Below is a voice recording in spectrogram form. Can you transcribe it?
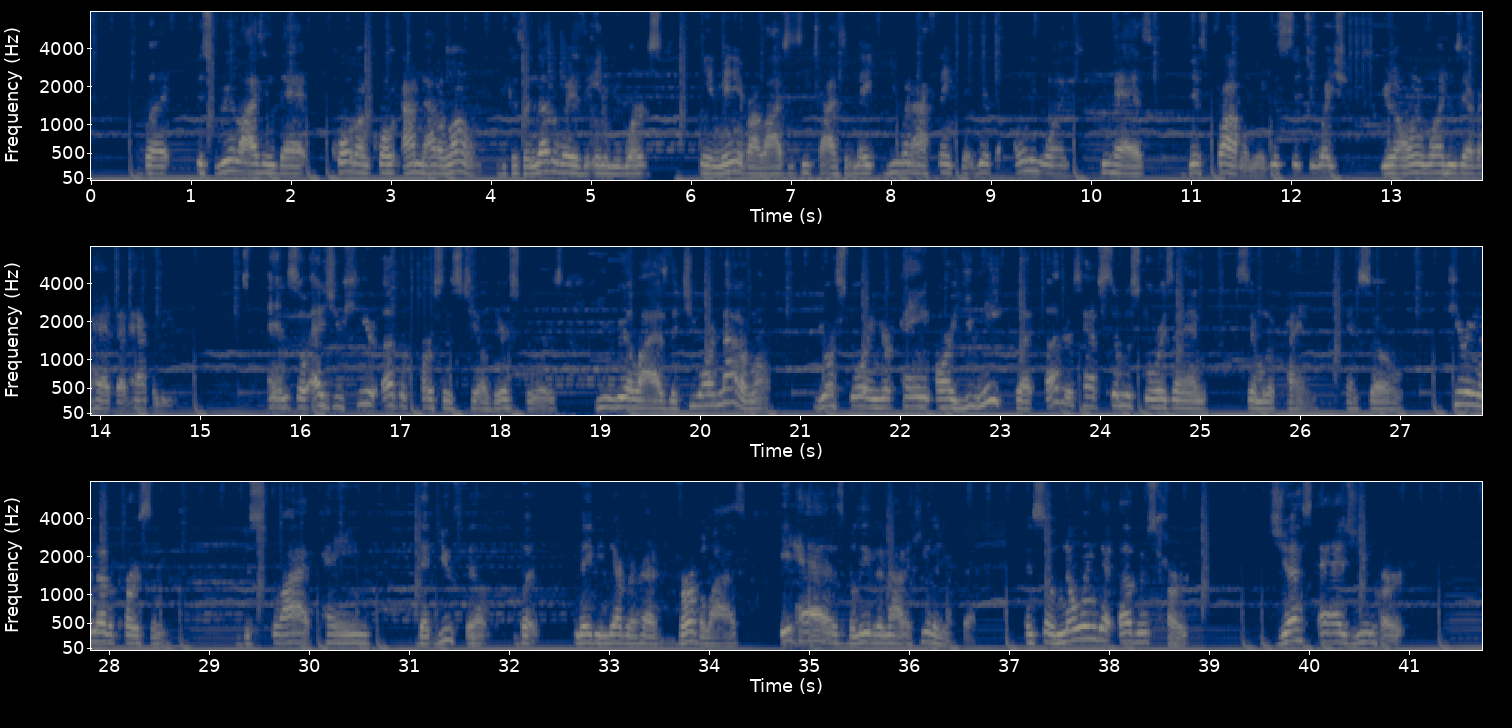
but it's realizing that quote unquote i'm not alone because another way the enemy works in many of our lives is he tries to make you and i think that we're the only one who has this problem or this situation. You're the only one who's ever had that happen to you. And so as you hear other persons tell their stories you realize that you are not alone. Your story and your pain are unique but others have similar stories and similar pain. And so hearing another person describe pain that you felt, but maybe never have verbalized, it has, believe it or not, a healing effect. And so knowing that others hurt just as you hurt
